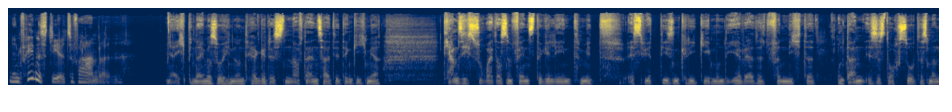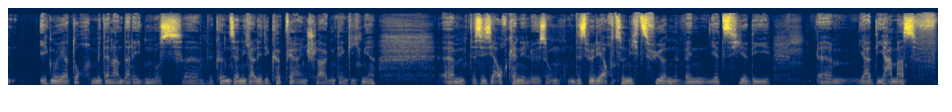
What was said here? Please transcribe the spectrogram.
einen Friedensdeal zu verhandeln? Ja, ich bin da immer so hin und her gerissen. Auf der einen Seite denke ich mir, die haben sich so weit aus dem Fenster gelehnt mit, es wird diesen Krieg geben und ihr werdet vernichtet. Und dann ist es doch so, dass man irgendwo ja doch miteinander reden muss. Äh, wir können uns ja nicht alle die Köpfe einschlagen, denke ich mir. Ähm, das ist ja auch keine Lösung. Und das würde ja auch zu nichts führen, wenn jetzt hier die, ähm, ja, die Hamas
